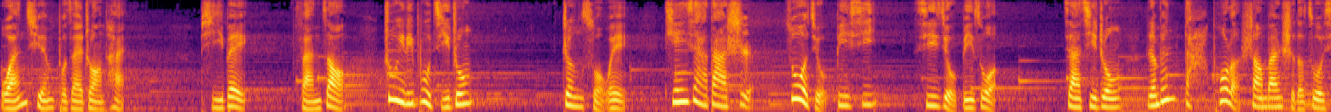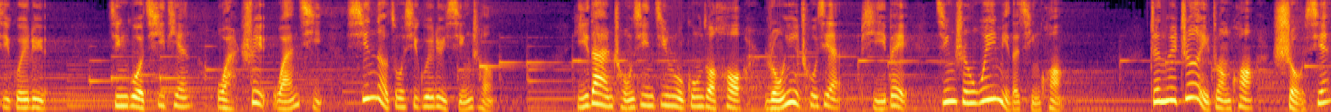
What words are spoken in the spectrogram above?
完全不在状态，疲惫、烦躁，注意力不集中。正所谓天下大事，做久必息，息久必坐。假期中，人们打破了上班时的作息规律，经过七天晚睡晚起，新的作息规律形成。一旦重新进入工作后，容易出现疲惫、精神萎靡的情况。针对这一状况，首先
